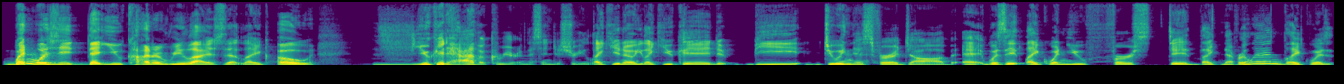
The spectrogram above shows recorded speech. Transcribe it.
when was it that you kind of realized that, like, oh, you could have a career in this industry? Like, you know, like you could be doing this for a job. Eh, Was it like when you first did like Neverland? Like, was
